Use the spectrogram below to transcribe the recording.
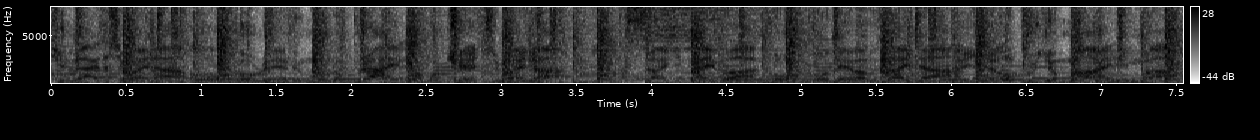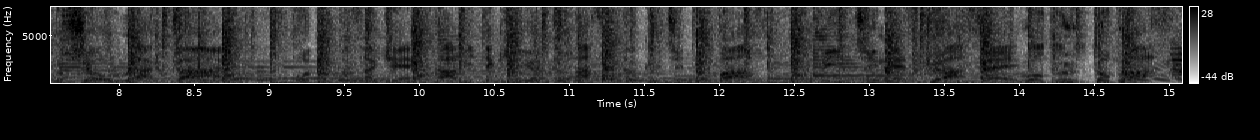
嫌いだしまいな誇れるものプライドも蹴っちまいな。臭い擬態はここではうざいな。Open your mind 今ご承諾タイム音と酒浴びて記憶汗と口飛ばすビジネスクラスをぶっ飛ばす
